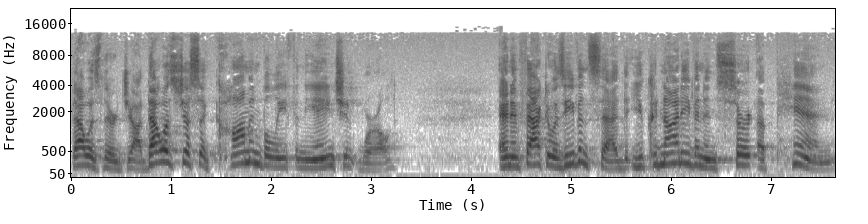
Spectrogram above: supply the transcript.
That was their job. That was just a common belief in the ancient world. And in fact, it was even said that you could not even insert a pin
